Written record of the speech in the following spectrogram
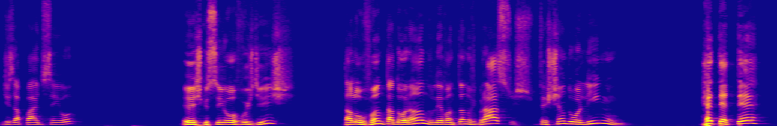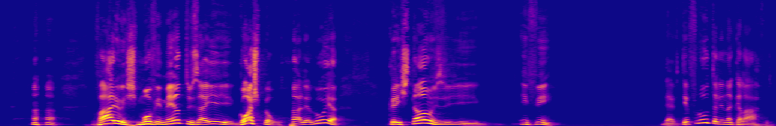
Diz a paz do Senhor. Eis que o Senhor vos diz, está louvando, está adorando, levantando os braços, fechando o olhinho, reteté, vários movimentos aí, gospel, aleluia, cristãos e, enfim, deve ter fruto ali naquela árvore.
